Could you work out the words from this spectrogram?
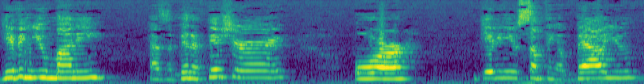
giving you money as a beneficiary or giving you something of value.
